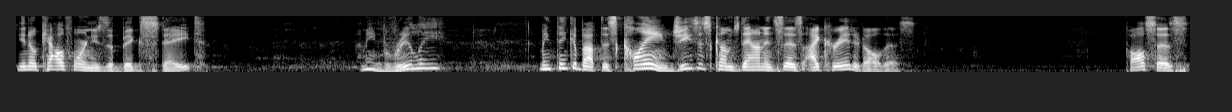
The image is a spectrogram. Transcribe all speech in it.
you know, California's a big state. I mean, really? I mean, think about this claim. Jesus comes down and says, I created all this. Paul says,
